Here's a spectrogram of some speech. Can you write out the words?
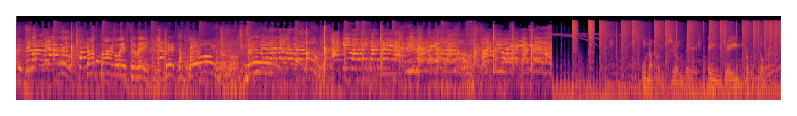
Aquí va a candela. Está ese, ve. Ve, está luz. Aquí va a haber candela, si no arreglan la luz. Aquí va a haber candela. Una producción de NJ Productora.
